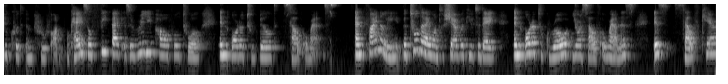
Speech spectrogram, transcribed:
you could improve on. Okay, so feedback is a really powerful tool in order to build self awareness. And finally, the tool that I want to share with you today in order to grow your self awareness is self care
